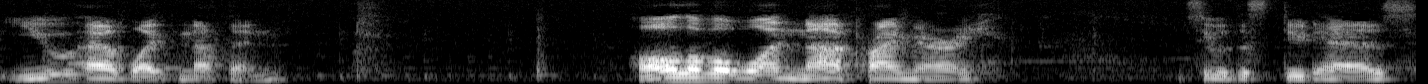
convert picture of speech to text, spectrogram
You have like nothing. All level 1, not primary. Let's see what this dude has.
